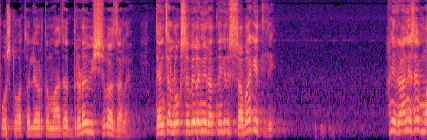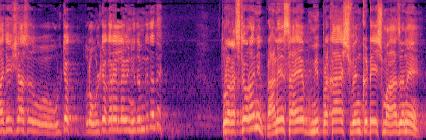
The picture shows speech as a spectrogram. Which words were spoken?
पोस्ट वाचल्यावर तर माझा दृढ विश्वास झाला आहे त्यांच्या लोकसभेला मी रत्नागिरी सभा घेतली. आणि राणे साहेब माझ्याविषयी असं उलट्या तुला उलट्या करायला लावीन ही धमकी देत आहे तुला रस्त्यावर आणीन? राणे साहेब मी प्रकाश व्यंकटेश महाजन आहे.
